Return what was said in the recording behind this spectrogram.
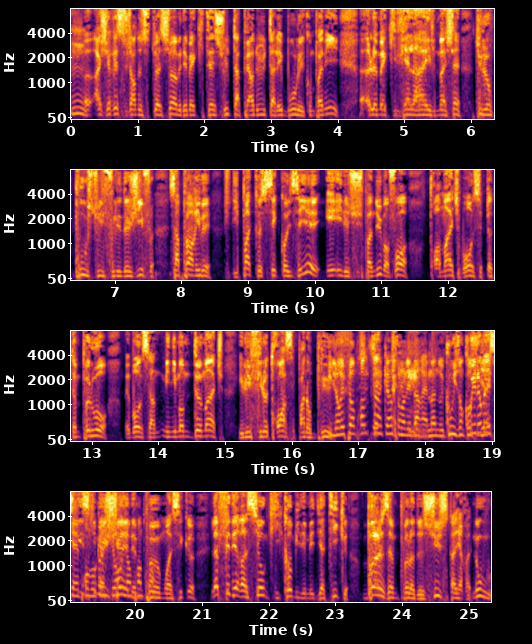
Hmm. euh, à gérer ce genre de situation avec des mecs qui t'insultent, t'as perdu, t'as les boules et compagnie. Euh, le mec qui vient là, il machin, tu le pousses, tu lui fous les deux gifles, ça peut arriver. Je dis pas que c'est conseillé. Et il est suspendu, ma foi. Trois matchs, bon, c'est peut-être un peu lourd. Mais bon, c'est un minimum deux matchs. Il lui file trois, c'est pas non plus. Il aurait pu en prendre 5 hein, selon les barèmes. hein. Du coup, ils ont considéré qu'il y avait ce qui me provocation, il gêne en un peu, 3. moi, c'est que la fédération qui, comme il est médiatique, buzz un peu là-dessus. C'est-à-dire, nous,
